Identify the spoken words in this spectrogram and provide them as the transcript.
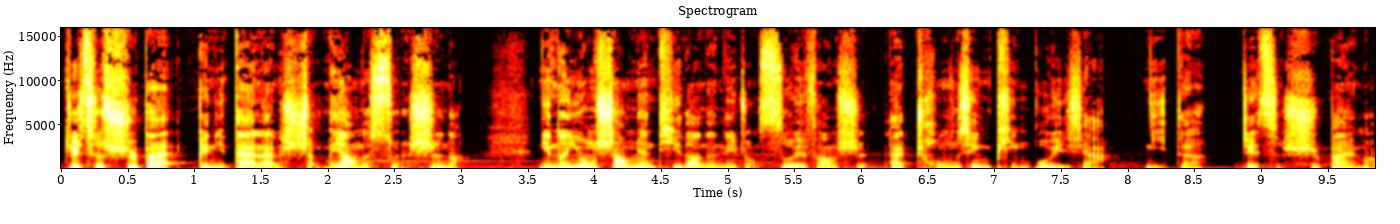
这次失败给你带来了什么样的损失呢？你能用上面提到的那种思维方式来重新评估一下你的这次失败吗？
